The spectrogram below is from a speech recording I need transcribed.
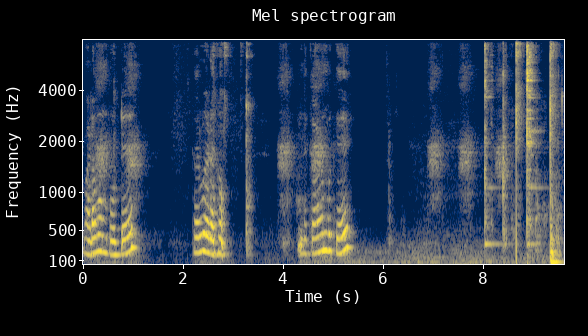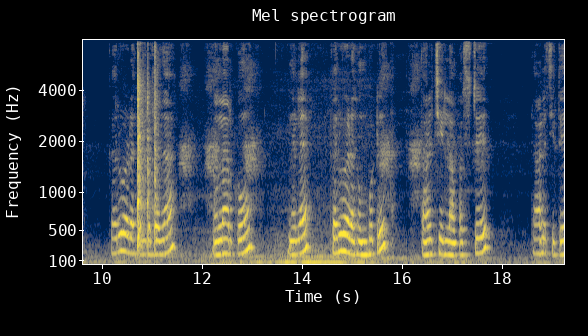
வடவும் போட்டு கருவடகம். இந்த குழம்புக்கு கருவடகம் போட்டால் தான் நல்லாயிருக்கும் அதனால் கருவடகம் போட்டு தாளிச்சிடலாம் ஃபஸ்ட்டு தாளிச்சிட்டு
